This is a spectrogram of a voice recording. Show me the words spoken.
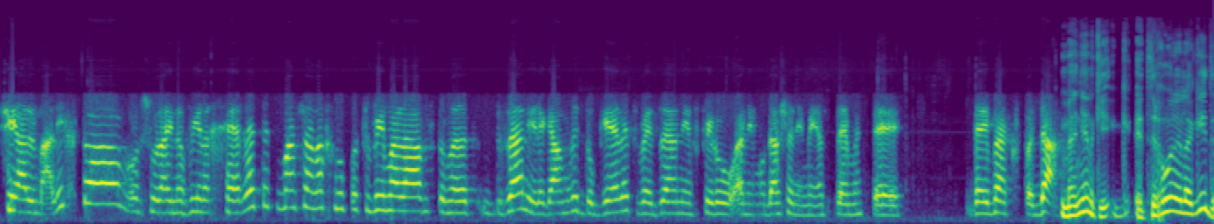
שיהיה על מה לכתוב, או שאולי נבין אחרת את מה שאנחנו כותבים עליו. זאת אומרת, בזה אני לגמרי דוגלת, ואת זה אני אפילו, אני מודה שאני מיישמת אה, די בהקפדה. מעניין, כי צריך אולי להגיד,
